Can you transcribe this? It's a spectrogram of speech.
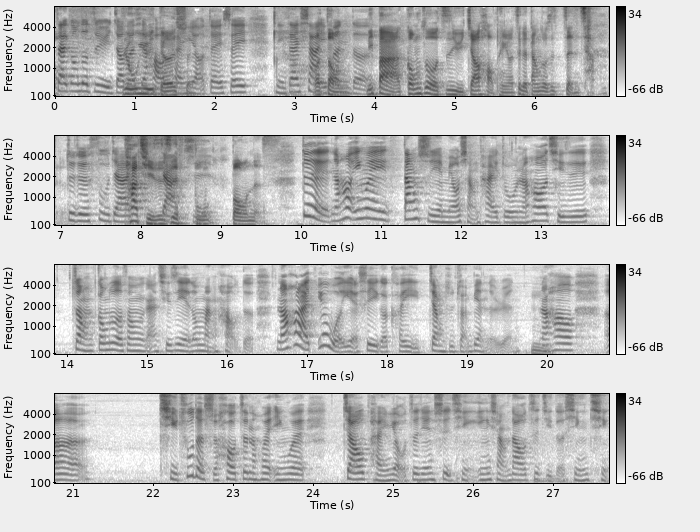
在工作之余交到一些好朋友，对，所以你在下一份的，你把工作之余交好朋友，这个当做是正常的，对对，附加它其实是不 bonus。对，然后因为当时也没有想太多，然后其实这种工作的氛围感其实也都蛮好的。然后后来，因为我也是一个可以这样子转变的人，嗯、然后呃，起初的时候真的会因为交朋友这件事情影响到自己的心情，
